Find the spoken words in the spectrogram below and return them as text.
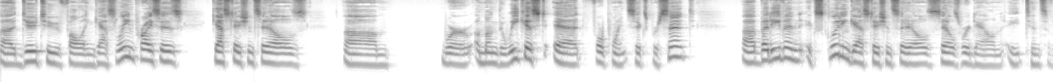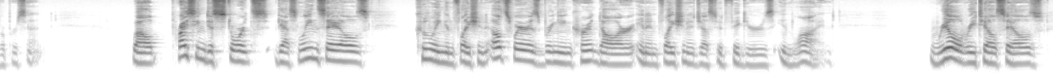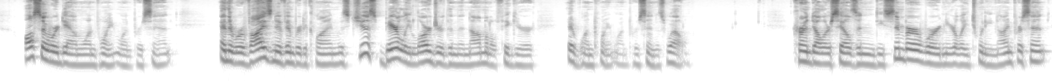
Uh, due to falling gasoline prices, gas station sales um, were among the weakest at 4.6%, uh, but even excluding gas station sales, sales were down eight tenths of a percent. While pricing distorts gasoline sales, cooling inflation elsewhere is bringing current dollar and inflation adjusted figures in line. Real retail sales also were down 1.1%, and the revised November decline was just barely larger than the nominal figure at 1.1% as well. Current dollar sales in December were nearly 29%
